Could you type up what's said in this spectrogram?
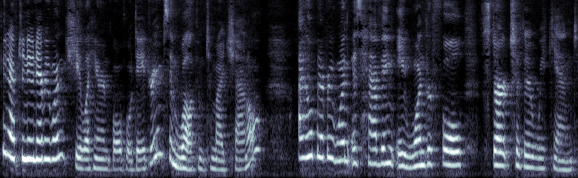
Good afternoon, everyone. Sheila here in Boho Daydreams, and welcome to my channel. I hope everyone is having a wonderful start to their weekend.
